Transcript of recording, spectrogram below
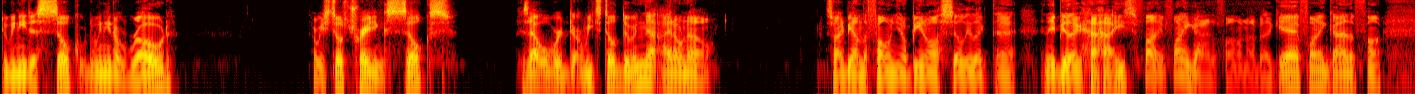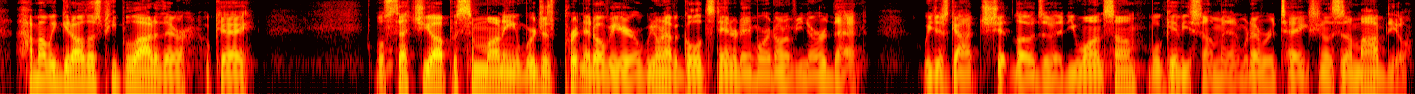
Do we need a silk? Do we need a road? Are we still trading silks? Is that what we're? Are we still doing that? I don't know. So I'd be on the phone, you know, being all silly like that, and they'd be like, "Ha, he's funny, funny guy on the phone." I'd be like, "Yeah, funny guy on the phone." How about we get all those people out of there? Okay. We'll set you up with some money. We're just printing it over here. We don't have a gold standard anymore. I don't know if you heard that. We just got shitloads of it. You want some? We'll give you some, man. Whatever it takes. You know, this is a mob deal.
